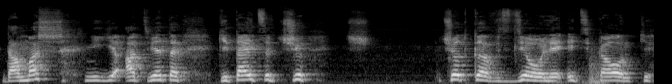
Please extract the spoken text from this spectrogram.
домашние ответы китайцев четко сделали эти колонки.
